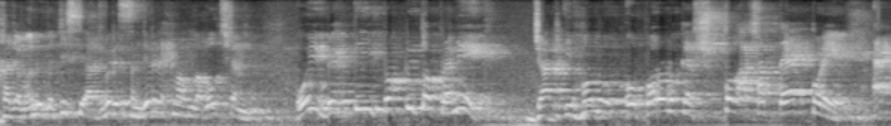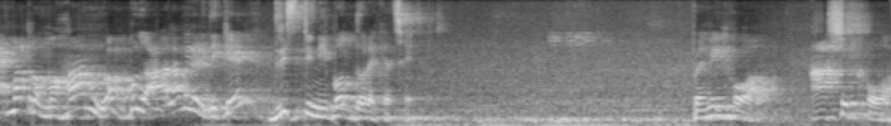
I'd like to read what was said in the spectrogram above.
খাজা মনুদ্দ চিস্তি আজমের সঞ্জয় রহমাউল্লাহ বলছেন, ওই ব্যক্তি প্রকৃত প্রেমিক, যার ইহলোক ও পরলোকের সকল আশা ত্যাগ করে একমাত্র মহান রব্বুল আলমিনের দিকে দৃষ্টি নিবদ্ধ রেখেছে। প্রেমিক হওয়া, আশিক হওয়া,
